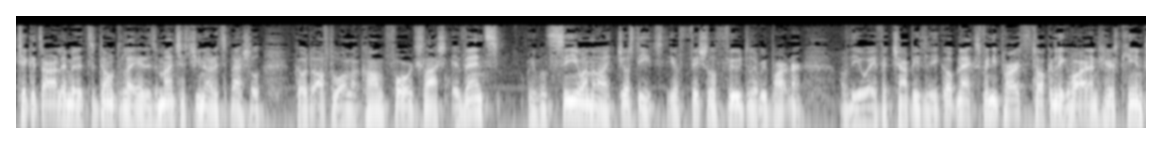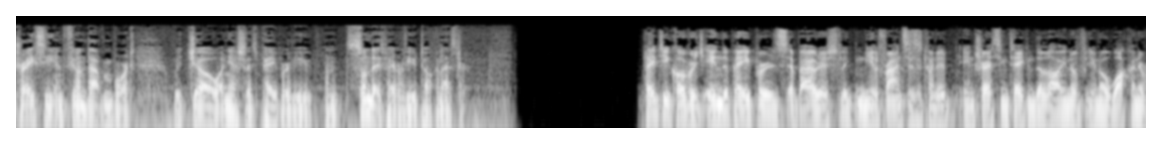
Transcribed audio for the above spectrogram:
Tickets are limited, so don't delay. It is a Manchester United special. Go to offtheball.com forward slash events. We will see you on the night. Just Eat, the official food delivery partner of the UEFA Champions League. Up next, Vinny Perth talking League of Ireland. Here's Cian Tracy and Fionn Davenport with Joe on yesterday's pay per view, on Sunday's pay per view talking Leinster. Plenty of coverage in the papers about it. Like Neil Francis is kind of interesting, taking the line of you know what kind of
